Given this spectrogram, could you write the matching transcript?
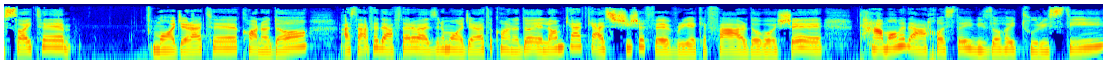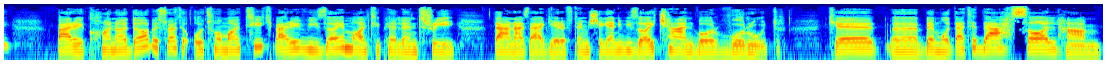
سایت مهاجرت کانادا از طرف دفتر وزیر مهاجرت کانادا اعلام کرد که از 6 فوریه که فردا باشه تمام درخواستای ویزاهای توریستی برای کانادا به صورت اتوماتیک برای ویزای مالتیپل انتری در نظر گرفته میشه. یعنی ویزای چند بار ورود. که به مدت ده سال هم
